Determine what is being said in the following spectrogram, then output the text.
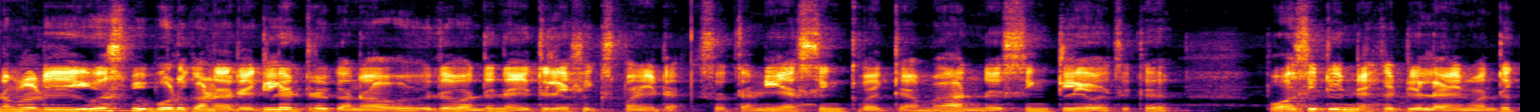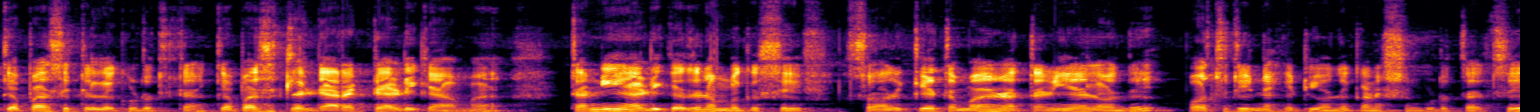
நம்மளுடைய யூஎஸ்பி போர்டுக்கான ரெகுலேட்டருக்கான இது வந்து நான் இதிலே ஃபிக்ஸ் பண்ணிட்டேன். ஸோ தனியாக சிங்க் வைக்காமல் அந்த சிங்க்லேயே வச்சுட்டு பாசிட்டிவ் நெகட்டிவ் லைன் வந்து கெப்பாசிட்டியில் கொடுத்துட்டேன். கெப்பாசிட்டியில் டேரெக்டாக அடிக்காமல் தனியாக அடிக்கிறது நம்மளுக்கு சேஃப் ஸோ அதுக்கேற்ற மாதிரி நான் தனியாக வந்து பாசிட்டிவ் நெகட்டிவ் வந்து கனெக்ஷன் கொடுத்தாச்சு.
